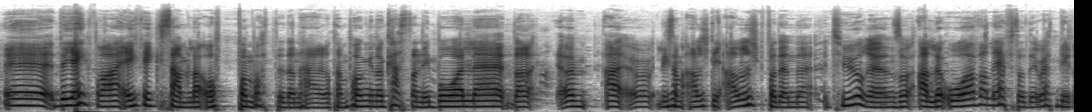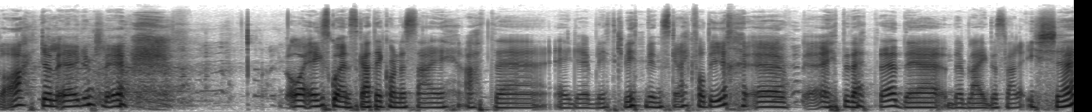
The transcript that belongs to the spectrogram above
Eh, det gikk bra. Jeg fikk samla opp på en måte denne tampongen og kasta den i bålet. Der, liksom alt i alt på denne turen. Så alle overlevde, det er jo et mirakel, egentlig. Og jeg skulle ønske at jeg kunne si at eh, jeg er blitt kvitt min skrekk for dyr. Eh, etter dette. Det, det, ble jeg dessverre ikke.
